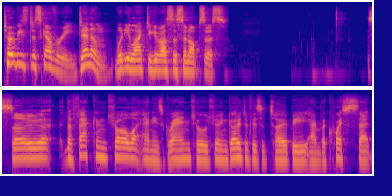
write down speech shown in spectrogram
Toby's discovery. Denim, would you like to give us a synopsis? So the Fat Controller and his grandchildren go to visit Toby and requests that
